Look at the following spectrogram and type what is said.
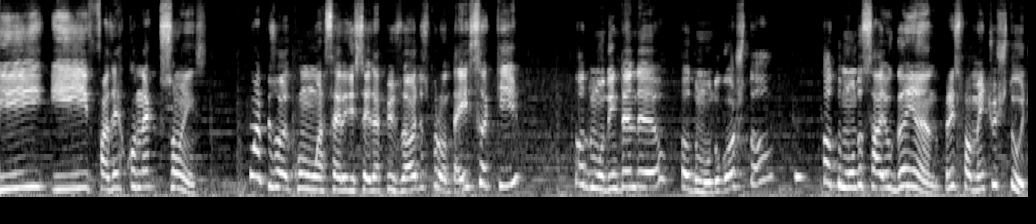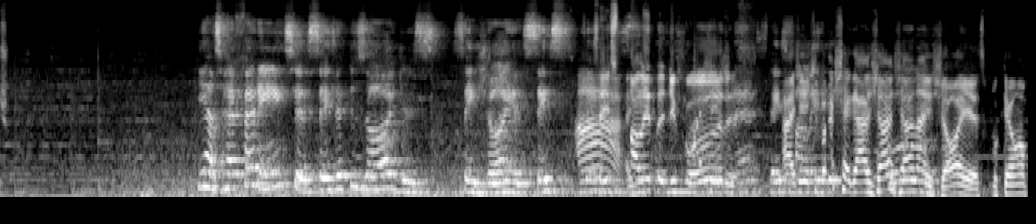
e, e fazer conexões. Um episódio com uma série de seis episódios, pronto, é isso aqui. Todo mundo entendeu, todo mundo gostou, todo mundo saiu ganhando, principalmente o estúdio. E as referências, seis episódios seis joias, seis, ah, seis paletas de cores. Né? A gente vai chegar já já nas joias, porque é, uma,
